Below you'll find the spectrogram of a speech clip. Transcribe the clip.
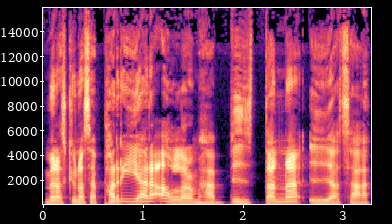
Men att kunna så här, parera alla de här bitarna i att så här,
